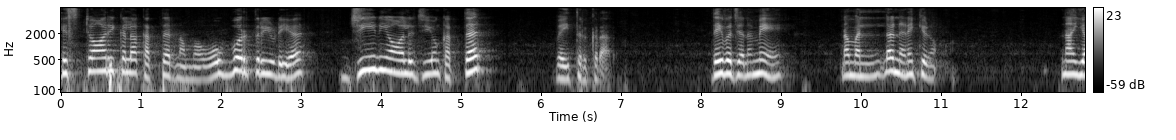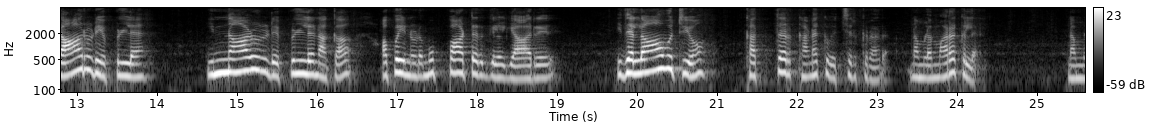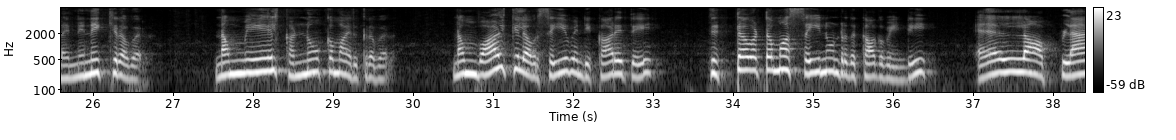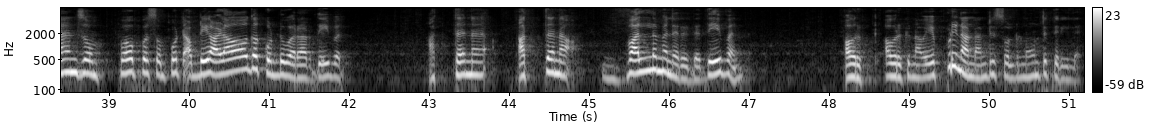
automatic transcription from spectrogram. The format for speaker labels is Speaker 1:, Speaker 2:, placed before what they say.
Speaker 1: ஹிஸ்டாரிக்கலாக கத்தர் நம்ம ஒவ்வொருத்தரையுடைய ஜீனியாலஜியும் கத்தர் வைத்திருக்கிறார். தெய்வ ஜனமே நம்ம எல்லாம் நினைக்கணும். நான் யாருடைய பிள்ளை? இன்னாருடைய பிள்ளைனாக்கா அப்போ என்னோடய முப்பாட்டர்கள் யார்? இதெல்லாவற்றையும் கத்தர் கணக்கு வச்சிருக்கிறாரு. நம்மளை மறக்கலை. நம்மளை நினைக்கிறவர். நம்மேல் கண்ணோக்கமாக இருக்கிறவர். நம் வாழ்க்கையில் அவர் செய்ய வேண்டிய காரியத்தை திட்டவட்டமாக செய்யணுன்றதுக்காக வேண்டி எல்லா பிளான்ஸும் பர்பஸும் போட்டு அப்படியே அழகாக கொண்டு வரார் தேவன். அத்தனை அத்தனை வல்லமை நிறைந்த தேவன். அவருக்கு அவருக்கு நான் எப்படி நான் நன்றி சொல்கிறணுன்ட்டு தெரியல.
